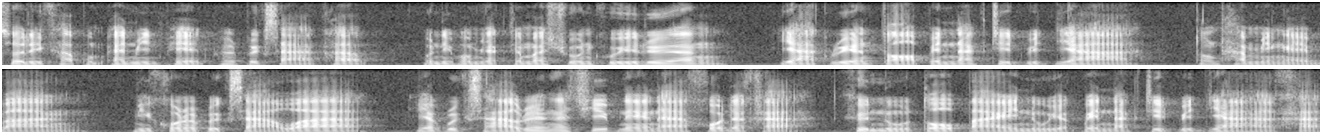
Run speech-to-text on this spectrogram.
สวัสดีครับ ผมแอดมินเพจเพื่อนปรึกษาครับ วันนี้ผมอยากจะมาชวนคุยเรื่อง อยากเรียนต่อเป็นนักจิตวิทยาต้องทำยังไงบ้าง มีคนมาปรึกษาว่าอยากปรึกษาเรื่องอาชีพในอนาคตอะค่ะ คือหนูโตไปหนูอยากเป็นนักจิตวิทยาค่ะ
